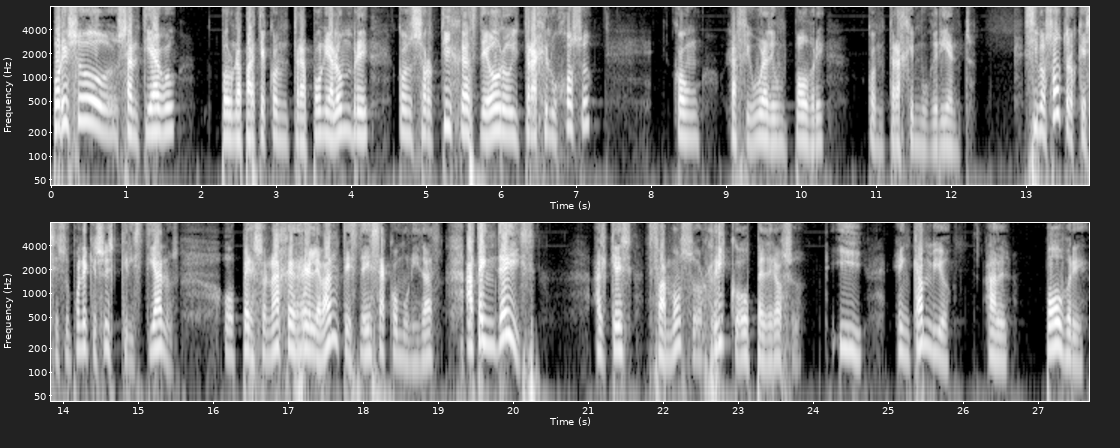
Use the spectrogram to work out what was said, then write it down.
Por eso Santiago, por una parte, contrapone al hombre con sortijas de oro y traje lujoso, con la figura de un pobre con traje mugriento. Si vosotros, que se supone que sois cristianos, o personajes relevantes de esa comunidad, atendéis al que es famoso, rico o poderoso, y en cambio al pobre,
